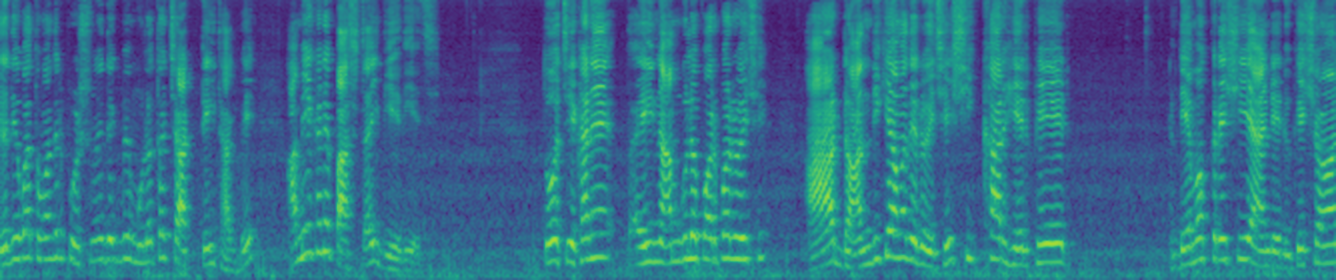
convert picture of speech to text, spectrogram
যদিও বা তোমাদের প্রশ্নে দেখবে মূলত চারটেই থাকবে, আমি এখানে পাঁচটাই দিয়ে দিয়েছি। তো যেখানে এই নামগুলো পরপর রয়েছে। আর ডান দিকে আমাদের রয়েছে শিক্ষার হেরফের, ডেমোক্রেসি অ্যান্ড এডুকেশন,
